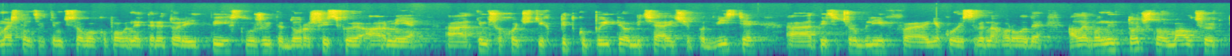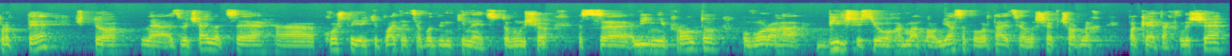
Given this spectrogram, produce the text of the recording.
мешканців тимчасово окупованої території йти служити до російської армії, е, тим, що хочуть їх підкупити, обіцяючи по 200 е, тисяч рублів е, якоїсь винагороди. Але вони точно умалчують про те, що е, звичайно це е, кошти, які платяться в один кінець, тому що з лінії фронту у ворога більшість його гарматного м'яса повертається лише в чорних пакетах. Лише е,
